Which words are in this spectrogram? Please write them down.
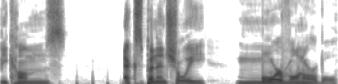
becomes exponentially more vulnerable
